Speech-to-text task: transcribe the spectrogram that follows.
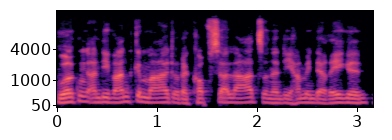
Gurken an die Wand gemalt oder Kopfsalat, sondern die haben in der Regel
